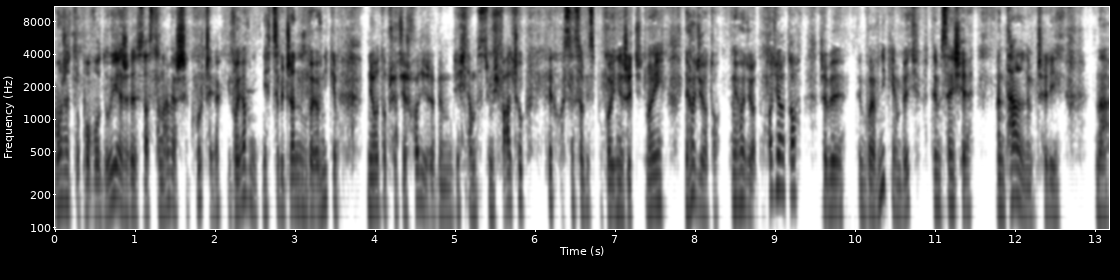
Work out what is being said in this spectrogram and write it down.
Może to powoduje, że zastanawiasz się, kurczę, jaki wojownik? Nie chcę być żadnym wojownikiem. Nie o to przecież chodzi, żebym gdzieś tam z czymś walczył, tylko chcę sobie spokojnie żyć. No i nie chodzi o to. Nie chodzi o to. Chodzi o to, żeby tym wojownikiem być w tym sensie mentalnym, czyli na,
